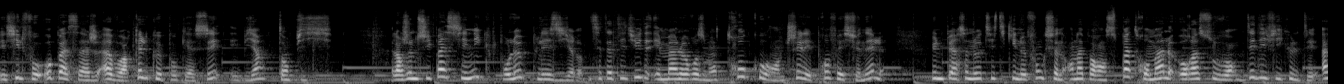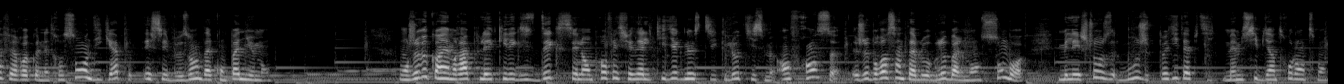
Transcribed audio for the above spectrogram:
Et s'il faut au passage avoir quelques pots cassés, eh bien tant pis. Alors je ne suis pas cynique pour le plaisir. Cette attitude est malheureusement trop courante chez les professionnels. Une personne autiste qui ne fonctionne en apparence pas trop mal aura souvent des difficultés à faire reconnaître son handicap et ses besoins d'accompagnement. Bon, je veux quand même rappeler qu'il existe d'excellents professionnels qui diagnostiquent l'autisme en France. Je brosse un tableau globalement sombre, mais les choses bougent petit à petit, même si bien trop lentement.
